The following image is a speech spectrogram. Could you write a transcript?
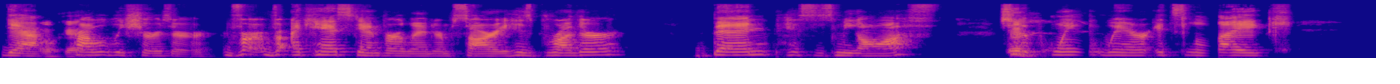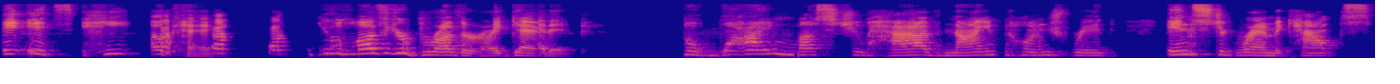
Yeah, Okay. probably Scherzer. Ver, Ver- I can't stand Verlander. I'm sorry. His brother Ben pisses me off to the point where it's like it, it's he. Okay, you love your brother. I get it, but why must you have 900 Instagram accounts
